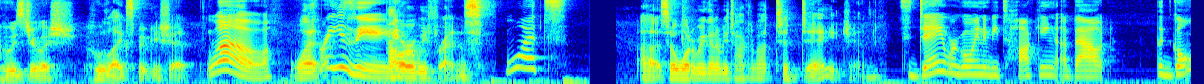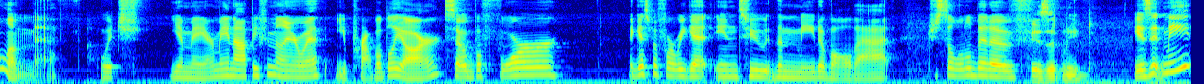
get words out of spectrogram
who is Jewish, who likes spooky shit. Whoa. What? Crazy. How are we friends? What? Uh, so, what are we going to be talking about today, Jen? Today we're going to be talking about the golem myth, which you may or may not be familiar with. You probably are. So before I guess before we get into the meat of all that, just a little bit of Is it meat? is it meat?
